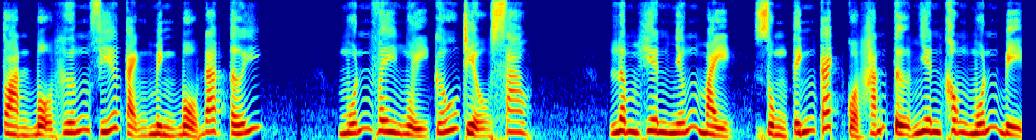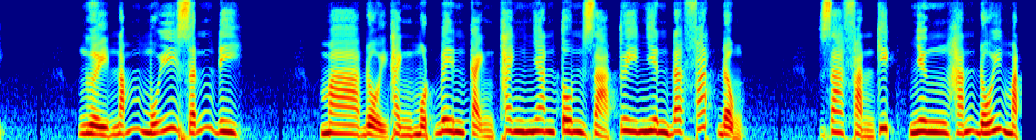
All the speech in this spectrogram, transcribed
toàn bộ hướng phía cạnh mình bổ đã tới. Muốn vây ngụy cứu triệu sao? Lâm Hiên những mày, dùng tính cách của hắn tự nhiên không muốn bị. Người nắm mũi dẫn đi. Mà đổi thành một bên cạnh thanh nhan tôn giả tuy nhiên đã phát động. Ra phản kích nhưng hắn đối mặt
